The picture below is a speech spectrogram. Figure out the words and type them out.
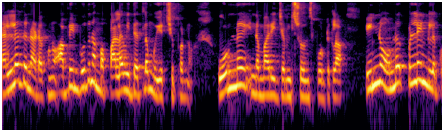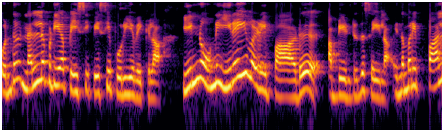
நல்லது நடக்கணும். அப்படின்போது நம்ம பல விதத்தில் முயற்சி பண்ணணும். ஒன்று இந்த மாதிரி ஜெம் ஸ்டோன்ஸ் போட்டுக்கலாம். இன்னொன்று பிள்ளைங்களுக்கு வந்து நல்லபடியாக பேசி பேசி புரிய வைக்கலாம். இன்னொன்று இறை வழிபாடு அப்படின்றது செய்யலாம். இந்த மாதிரி பல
